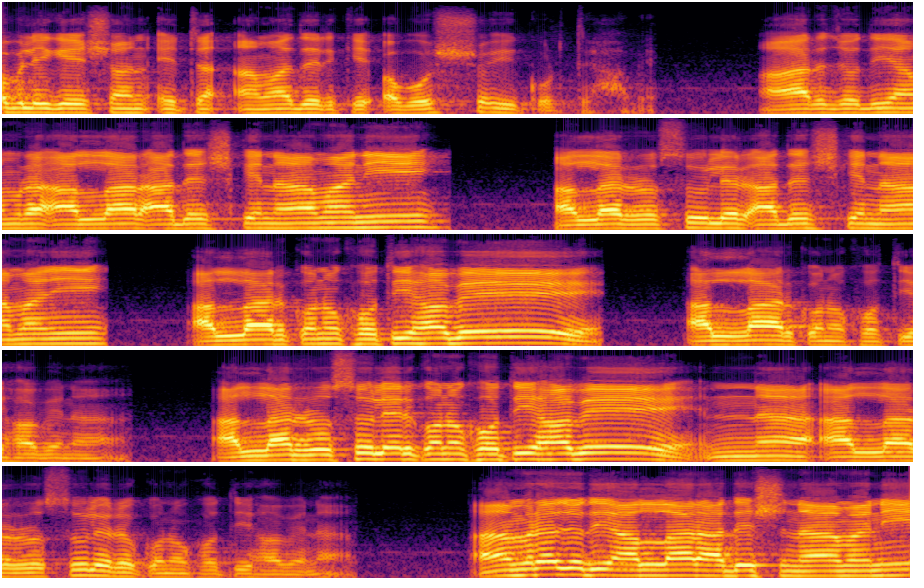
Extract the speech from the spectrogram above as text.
অব্লিগেশন এটা আমাদেরকে অবশ্যই করতে হবে। আর যদি আমরা আল্লাহর আদেশকে না মানি, আল্লাহর রসুলের আদেশকে না মানি, আল্লাহর কোনো ক্ষতি হবে? আল্লাহর কোনো ক্ষতি হবে না। আল্লাহর রসুলের কোনো ক্ষতি হবে না, আল্লাহর রসুলেরও কোনো ক্ষতি হবে না। আমরা যদি আল্লাহর আদেশ না মানি,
